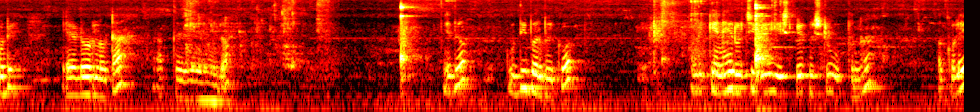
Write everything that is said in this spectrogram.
ನೋಡಿ, ಎರಡೂವರೆ ಲೋಟ ಹಾಕ್ತಾಯಿದ್ದೀನಿ ನೀರು ಇದು ಕುದಿ ಬರಬೇಕು. ಅದಕ್ಕೇ ರುಚಿಗೆ ಎಷ್ಟು ಬೇಕಷ್ಟು ಉಪ್ಪನ್ನು ಹಾಕ್ಕೊಳ್ಳಿ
